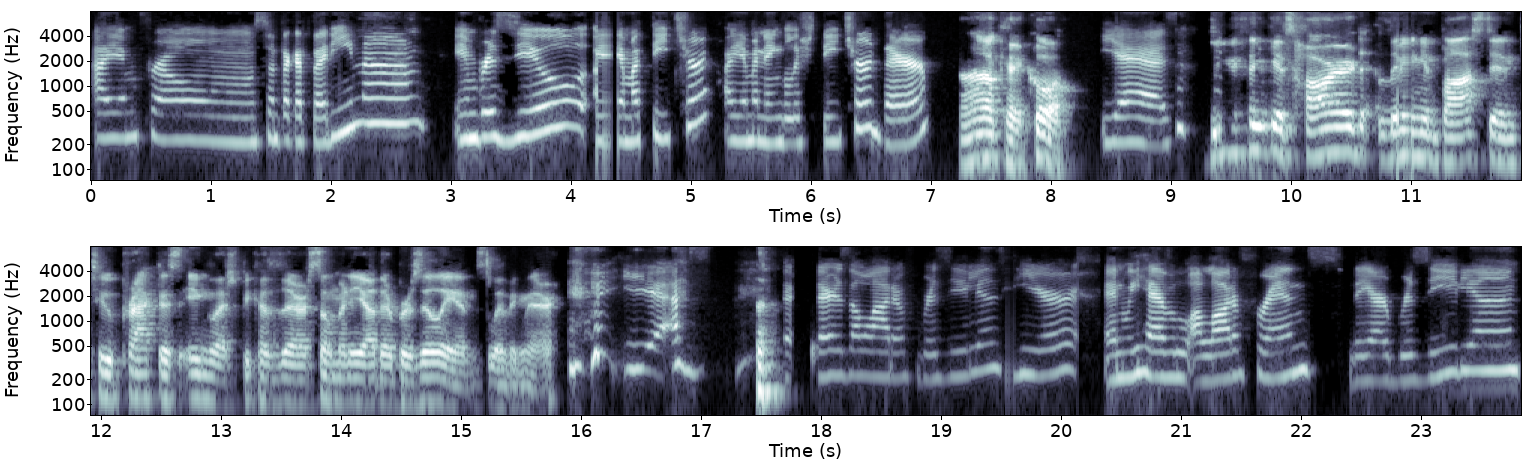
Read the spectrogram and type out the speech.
I am from Santa Catarina. In Brazil, I am a teacher. I am an English teacher there. Ah, Okay, cool. Yes. Do you think it's hard living in Boston to practice English because there are so many other Brazilians living there? yes. There's a lot of Brazilians here, and we have a lot of friends. They are Brazilian.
